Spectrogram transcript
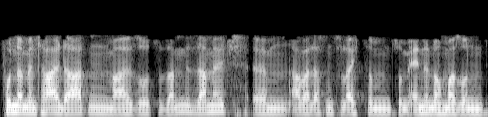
Fundamentaldaten mal so zusammengesammelt, ähm, aber lass uns vielleicht zum, zum Ende nochmal so einen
